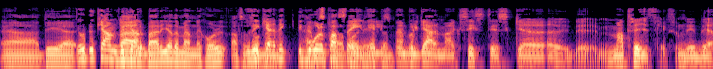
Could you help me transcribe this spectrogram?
Eh, det är Jo, du kan, du kan, välbärgade människor. Alltså det, kan, det, det går att passa in i liksom en vulgärmarxistisk eh, matris. Liksom. Det är det.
